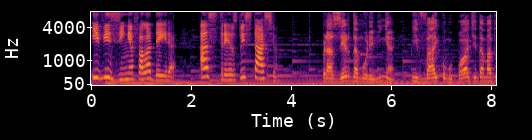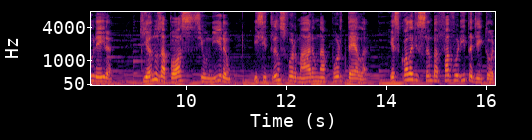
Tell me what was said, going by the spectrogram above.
e Vizinha Faladeira, as três do Estácio. Prazer da Moreninha e Vai Como Pode da Madureira, que anos após se uniram e se transformaram na Portela, escola de samba favorita de Heitor,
